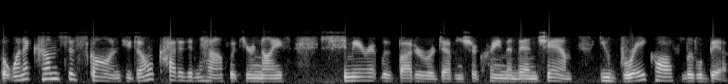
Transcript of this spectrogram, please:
But when it comes to scones, you don't cut it in half with your knife, smear it with butter or Devonshire cream, and then jam. You break off little bits.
